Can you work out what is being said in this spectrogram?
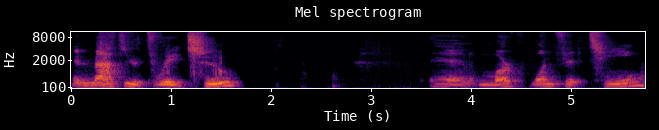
in Matthew 3 2 and Mark 115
